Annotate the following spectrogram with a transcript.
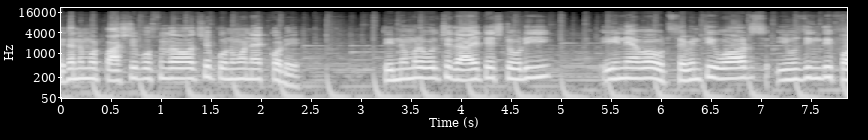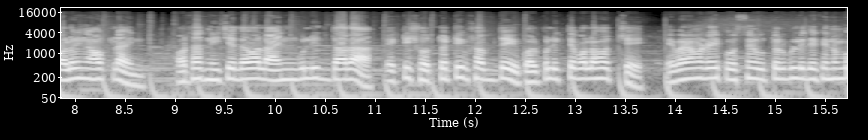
এখানে মোট পাঁচটি প্রশ্ন দেওয়া আছে, পূর্ণমান এক করে। তিন নম্বরে বলছে write a story in about seventy words using the following outline অর্থাৎ নিচে দেওয়া লাইনগুলির দ্বারা একটি সত্তরটি শব্দে গল্প লিখতে বলা হচ্ছে। এবার আমরা এই প্রশ্নের উত্তরগুলি দেখে নেব।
